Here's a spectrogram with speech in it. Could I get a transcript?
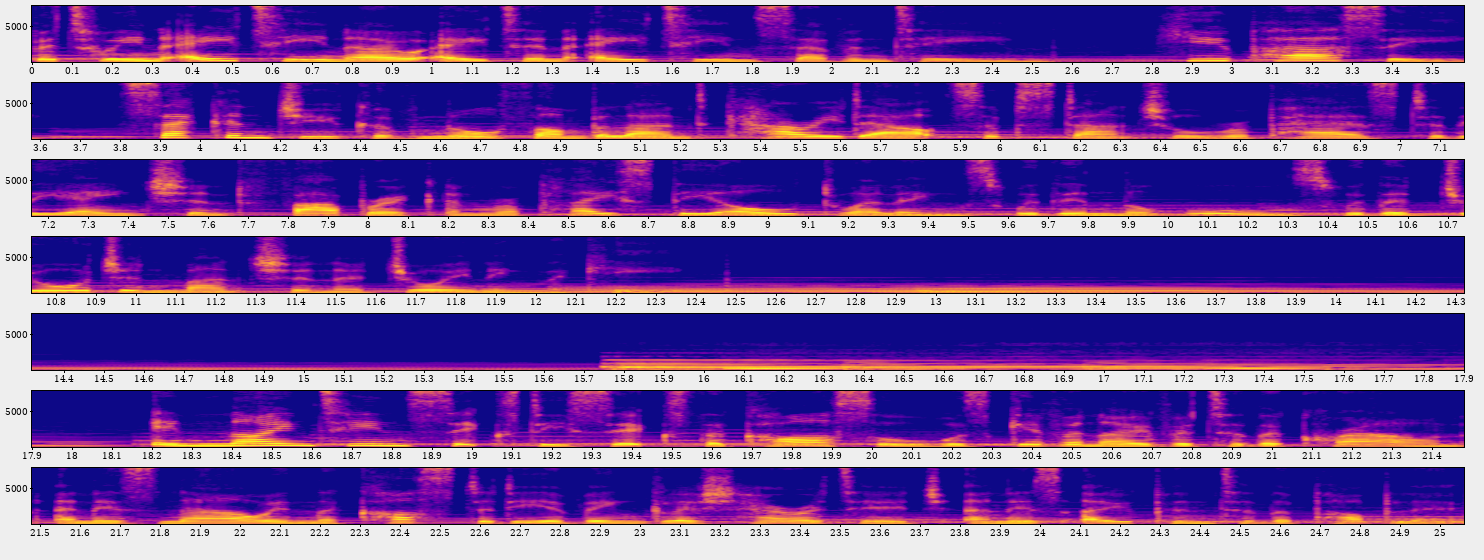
Between 1808 and 1817, Hugh Percy, 2nd Duke of Northumberland carried out substantial repairs to the ancient fabric and replaced the old dwellings within the walls with a Georgian mansion adjoining the keep. In 1966 the castle was given over to the Crown and is now in the custody of English Heritage and is open to the public.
